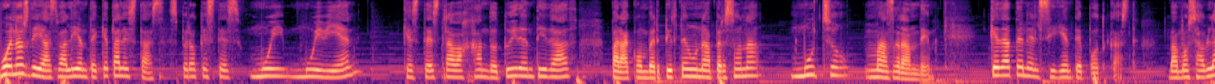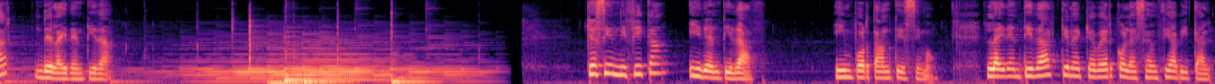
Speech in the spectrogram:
Buenos días, valiente, ¿qué tal estás? Espero que estés muy, muy bien, que estés trabajando tu identidad para convertirte en una persona mucho más grande. Quédate en el siguiente podcast. Vamos a hablar de la identidad. ¿Qué significa identidad? Importantísimo. La identidad tiene que ver con la esencia vital,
